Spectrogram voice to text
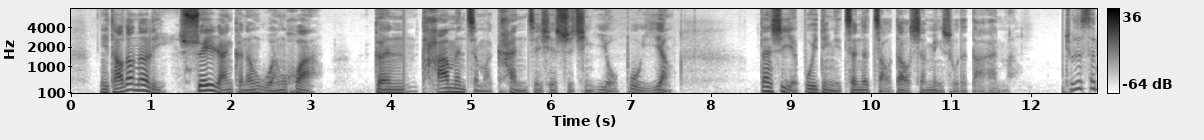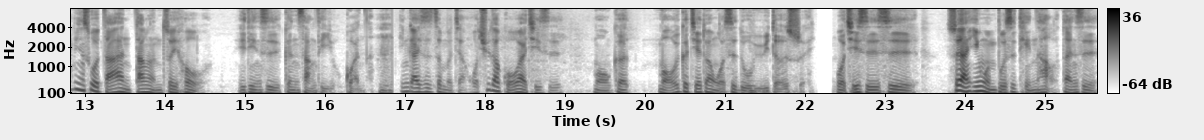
你逃到那里，虽然可能文化跟他们怎么看这些事情有不一样，但是也不一定你真的找到生命树的答案嘛。我觉得生命树的答案当然最后一定是跟上帝有关的，嗯，应该是这么讲。我去到国外，其实某个某一个阶段我是如鱼得水。我其实是虽然英文不是挺好，但是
